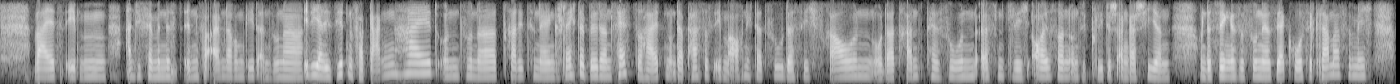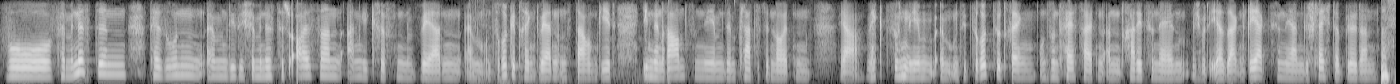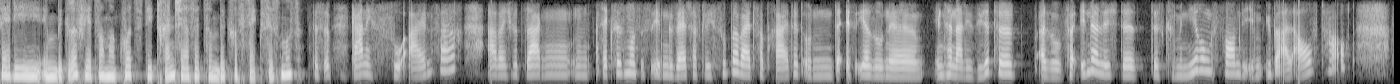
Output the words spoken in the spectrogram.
weil es eben AntifeministInnen vor allem darum geht, an so einer idealisierten Vergangenheit Vergangenheit und so einer traditionellen Geschlechterbildern festzuhalten. Und da passt es eben auch nicht dazu, dass sich Frauen oder Transpersonen öffentlich äußern und sich politisch engagieren. Und deswegen ist es so eine sehr große Klammer für mich, wo Feministinnen, Personen, ähm, die sich feministisch äußern, angegriffen werden ähm, und zurückgedrängt werden und es darum geht, ihnen den Raum zu nehmen, den Platz den Leuten ja, wegzunehmen ähm, und sie zurückzudrängen und so ein Festhalten an traditionellen, ich würde eher sagen, reaktionären Geschlechterbildern. Was wäre die im Begriff jetzt noch mal kurz die Trennschärfe zum Begriff Sexismus? Das ist gar nicht so einfach, aber ich würde sagen, Sexismus ist eben gesellschaftlich super weit verbreitet und ist eher so eine internalisierte also verinnerlichte Diskriminierungsform, die eben überall auftaucht,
